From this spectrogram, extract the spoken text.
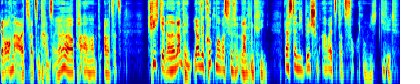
Der braucht einen Arbeitsplatz im Panzer. Ja, ja, Arbeitsplatz. Kriegt der dann eine Lampe hin? Ja, wir gucken mal, was wir für Lampen kriegen. Dass dann die Bildschirmarbeitsplatzverordnung nicht gilt.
